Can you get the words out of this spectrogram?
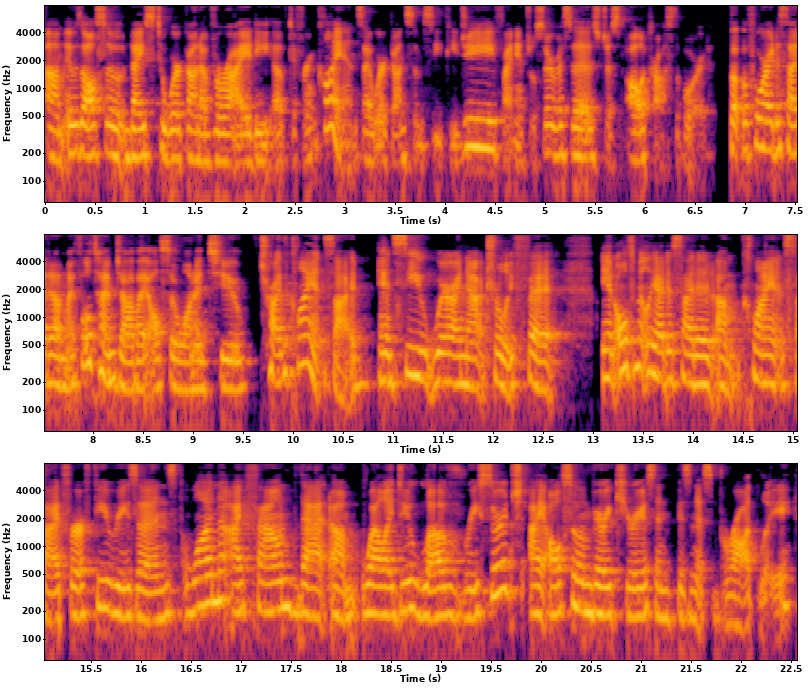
Um, it was also nice to work on a variety of different clients. I worked on some CPG, financial services, just all across the board. But before I decided on my full time job, I also wanted to try the client side and see where I naturally fit. And ultimately, I decided um, client side for a few reasons. One, I found that um, while I do love research, I also am very curious in business broadly.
